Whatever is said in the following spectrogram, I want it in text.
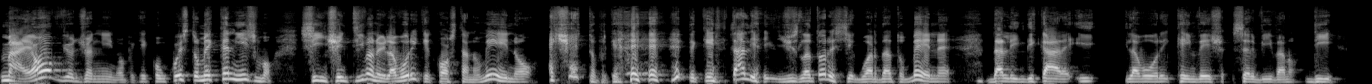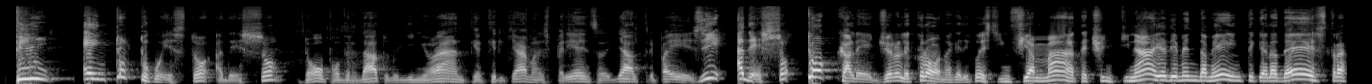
ma è ovvio Giannino, perché con questo meccanismo si incentivano i lavori che costano meno. E certo, perché, perché in Italia il legislatore si è guardato bene dall'indicare i, i lavori che invece servivano di più. E in tutto questo adesso dopo aver dato degli ignoranti a chi richiama l'esperienza degli altri paesi, adesso tocca leggere le cronache di queste infiammate centinaia di emendamenti che la destra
